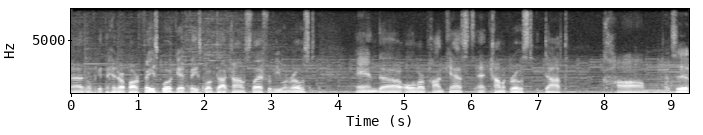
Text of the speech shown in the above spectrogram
uh, don't forget to hit up our Facebook at facebook.com slash review and roast. And uh, all of our podcasts at comicroast.com. That's it.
